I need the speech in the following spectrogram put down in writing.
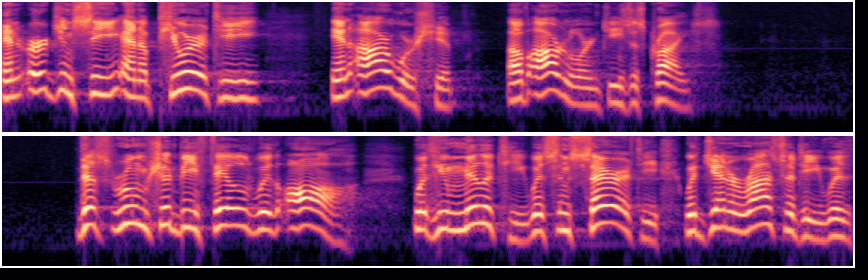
an urgency and a purity in our worship of our Lord Jesus Christ. This room should be filled with awe, with humility, with sincerity, with generosity, with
